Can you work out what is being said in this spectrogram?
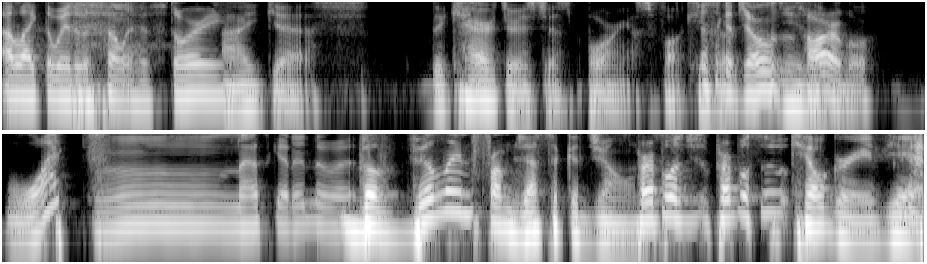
I like the way that it was telling his story. I guess the character is just boring as fuck. Jessica a- Jones was horrible. What? Mm, let's get into it. The villain from Jessica Jones, Purple purple suit. Kilgrave. Yeah,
